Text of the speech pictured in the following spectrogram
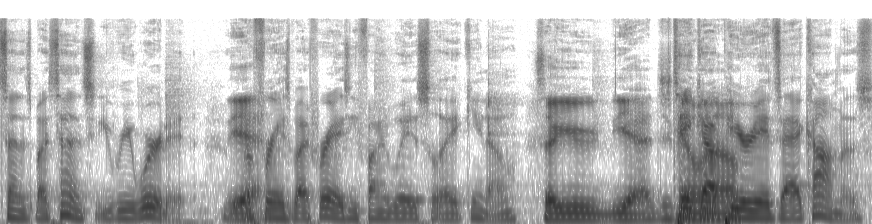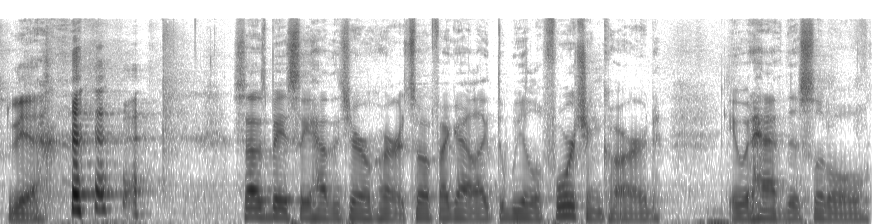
sentence by sentence and you reword it Yeah. or phrase by phrase you find ways to like you know So you, yeah, just take out off- periods add commas Yeah. so that was basically how the tarot card so if i got like the wheel of fortune card it would have this little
